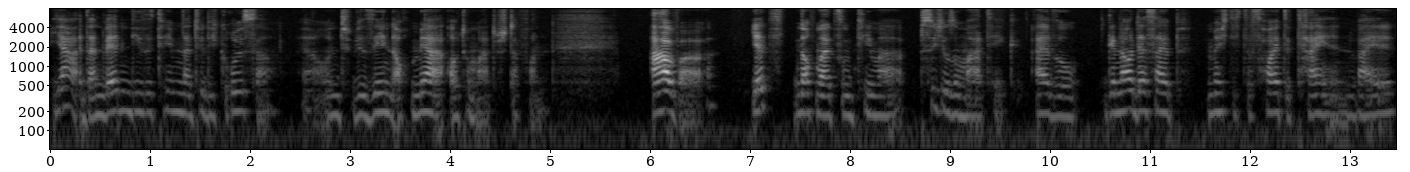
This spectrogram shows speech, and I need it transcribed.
ja, dann werden diese Themen natürlich größer ja, und wir sehen auch mehr automatisch davon. Aber jetzt nochmal zum Thema Psychosomatik. Also genau deshalb möchte ich das heute teilen, weil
